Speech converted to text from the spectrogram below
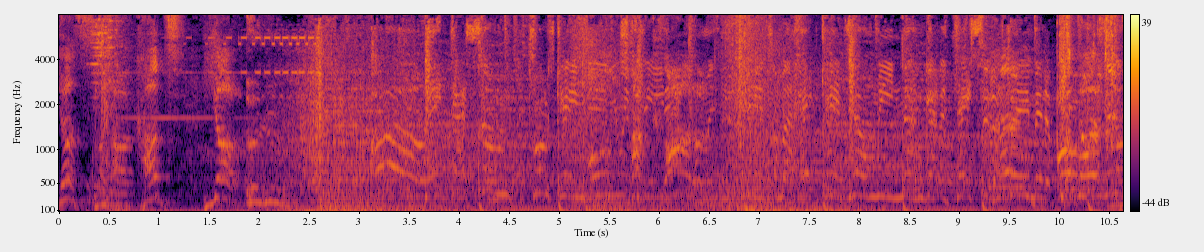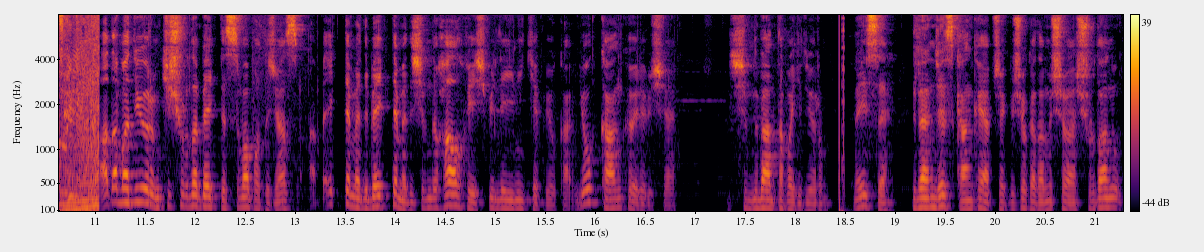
Ya sadakat ya ölüm. Adama diyorum ki şurada bekle swap atacağız. Beklemedi beklemedi. Şimdi half HP laning yapıyor kanka. Yok kanka öyle bir şey. Şimdi ben tapa gidiyorum. Neyse. Dileneceğiz kanka yapacak bir şey yok adamın şu var. Şuradan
